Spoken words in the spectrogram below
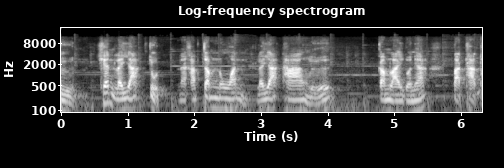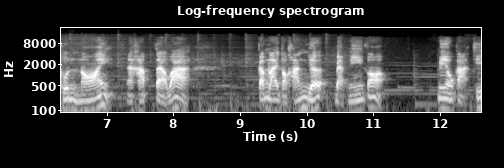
อื่น เช่นระยะจุดนะครับจำนวนระยะทางหรือกำไรตัวนี้ตัดขาดทุนน้อยนะครับ แต่ว่ากำไรต่อครั้งเยอะแบบนี้ก็มีโอกาสที่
